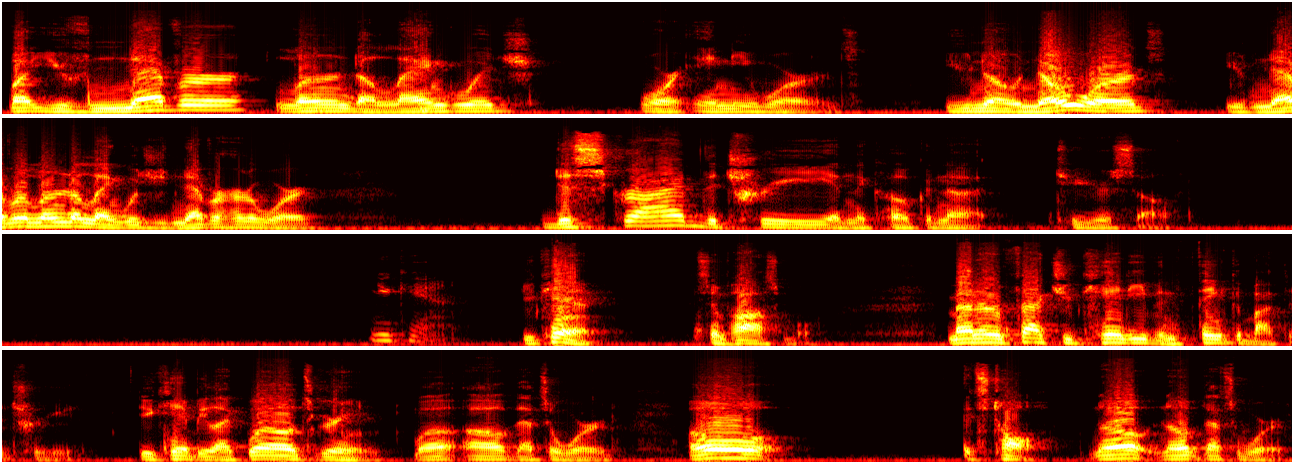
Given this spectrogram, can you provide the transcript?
but you've never learned a language or any words. You know no words, you've never learned a language, you've never heard a word. Describe the tree and the coconut to yourself. You can't. You can't. It's impossible. Matter of fact, you can't even think about the tree. You can't be like, well, it's green. Well, oh, that's a word. Oh, it's tall. No, no, that's a word.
